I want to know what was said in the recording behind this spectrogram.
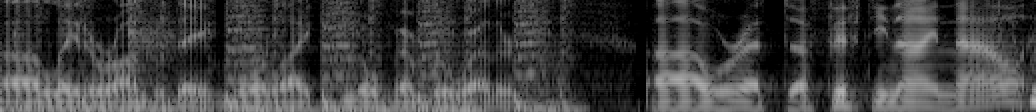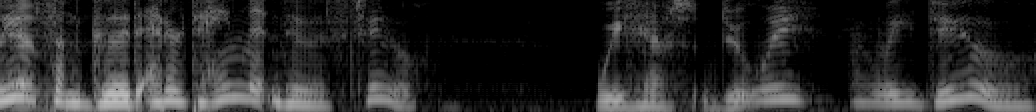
uh, later on today, more like November weather. Uh, we're at uh, 59 now. We have some good entertainment news too. We have, do we? We do.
